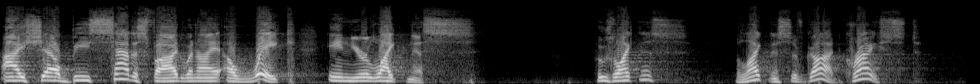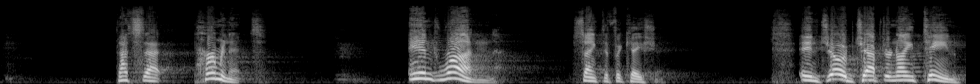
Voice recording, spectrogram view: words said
I shall be satisfied when I awake in your likeness. Whose likeness? The likeness of God, Christ. That's that permanent and run sanctification. In Job chapter 19,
